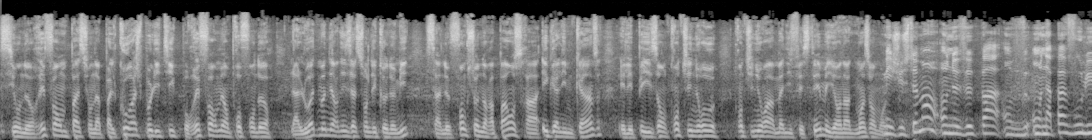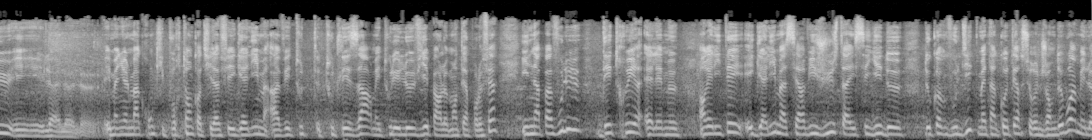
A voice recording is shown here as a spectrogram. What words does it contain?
Si on ne réforme pas, si on n'a pas le courage politique pour réformer en profondeur la loi de modernisation de l'économie, ça ne fonctionnera pas. On sera à égalim 15 et les paysans continueront, continueront à manifester, mais il y en a de moins en moins. Mais justement, on ne veut pas, on veut- on n'a pas voulu, et le- le- le- Emmanuel Macron, qui pourtant, quand il a fait Egalim, avait toutes, toutes les armes et tous les leviers parlementaires pour le faire, il n'a pas voulu détruire LME. En réalité, Egalim a servi juste à essayer de, de, comme vous le dites, mettre un cotère sur une jambe de bois, mais le,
